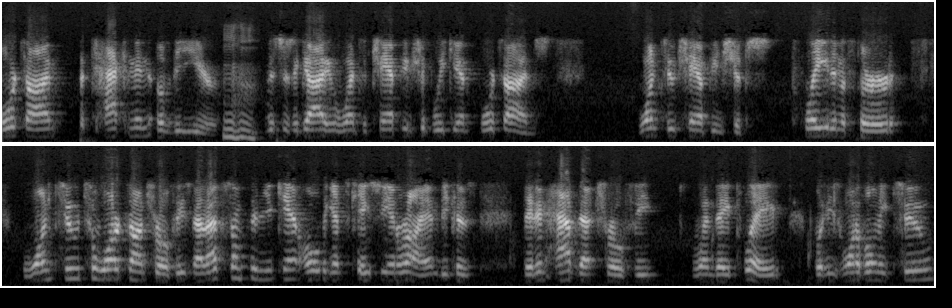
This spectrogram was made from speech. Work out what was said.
four-time attackman of the year. Mm-hmm. This is a guy who went to championship weekend four times, won two championships, played in a third, won two Tewaaraton trophies. Now that's something you can't hold against Casey and Ryan because they didn't have that trophy when they played. But he's one of only two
